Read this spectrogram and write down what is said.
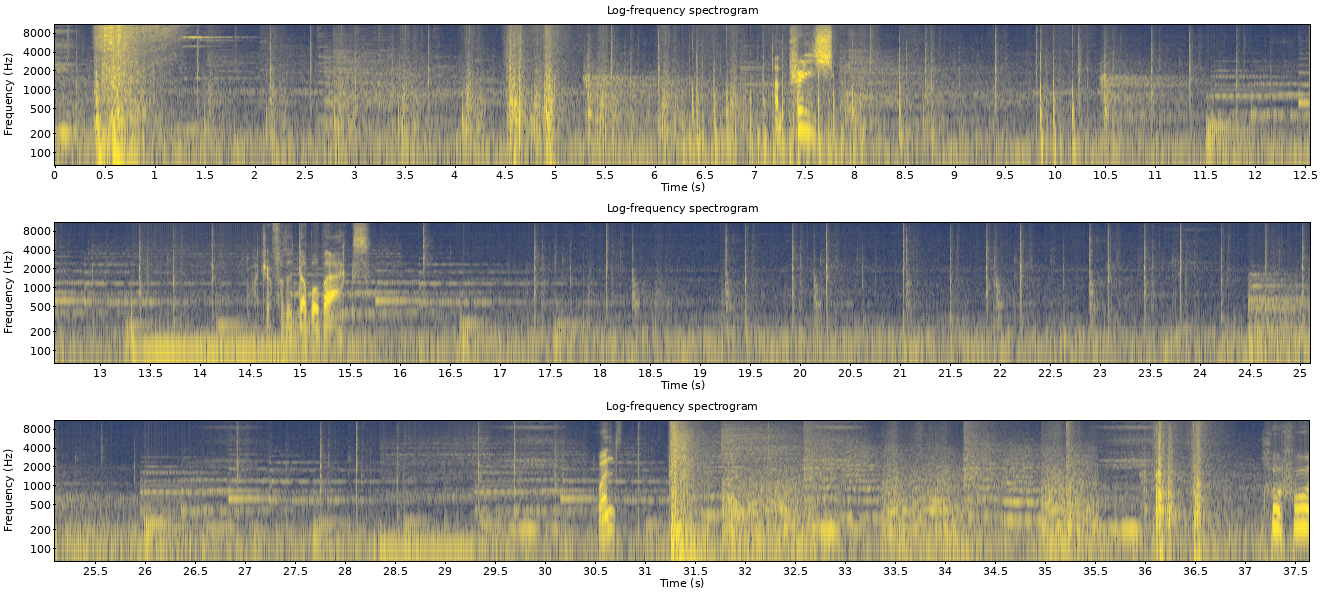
I'm pretty sure. Watch out for the double backs.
